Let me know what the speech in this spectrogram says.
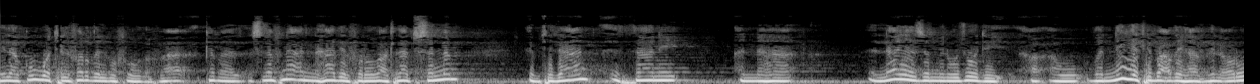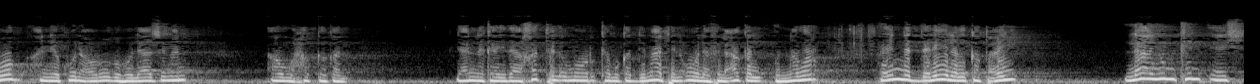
إلى قوة الفرض المفروضة. فكما أسلفنا أن هذه الفروضات لا تسلم ابتداء الثاني أنها لا يلزم من وجود أو ظنية بعضها في العروض أن يكون عروضه لازما أو محققا. لأنك إذا أخذت الأمور كمقدمات أولى في العقل والنظر فإن الدليل القطعي لا يمكن إيش؟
